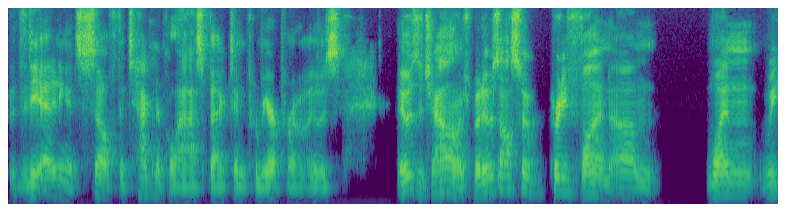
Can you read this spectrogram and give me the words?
the editing itself, the technical aspect in Premiere Pro. It was it was a challenge, but it was also pretty fun. Um, when we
